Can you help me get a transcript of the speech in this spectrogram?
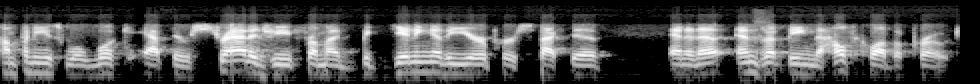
companies will look at their strategy from a beginning of the year perspective and it ends up being the health club approach.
